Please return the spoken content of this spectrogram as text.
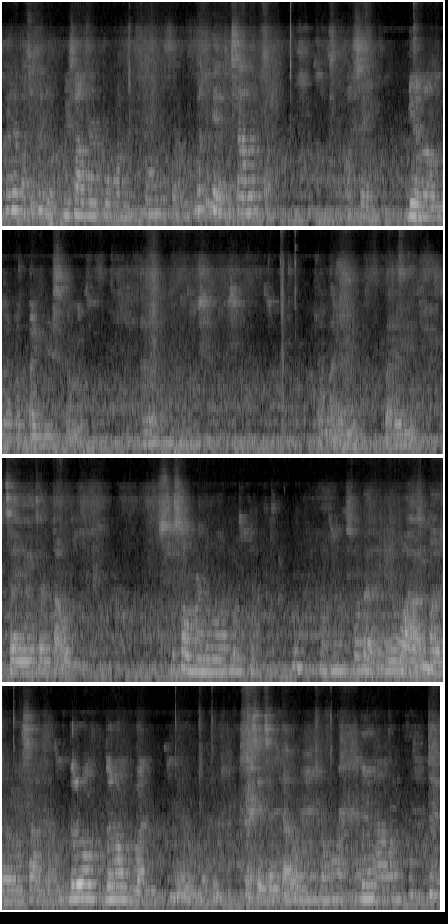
Kaya napasok ka niyo. May summer po kami. Sa... Bakit hindi nasasama pa? Kasi ginagawa dapat 5 years kami. Tama na yun. Parang sayang isang taon. Sa summer naman ako ito. Parang yung mga parang sana. Dalawang, dalawang buwan. Kasi isang taon. Hmm. Dahil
